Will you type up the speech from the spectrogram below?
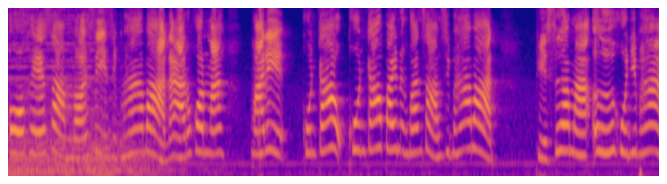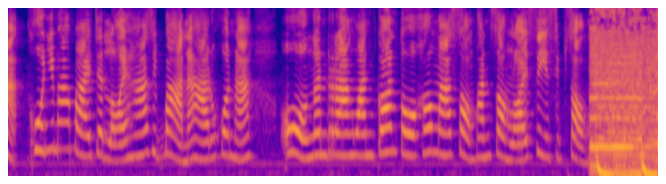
โอเค 345 บาทนะคะทุกคนมา มาดิ คูณ 9 คูณ 9 ไป 1,035 บาท ผีเสื้อมา เออ คูณ 25 คูณ 25 ไป 750 บาทนะคะทุกคนนะ โอ้โหเงินรางวัลก้อนโตเข้ามา 2,242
